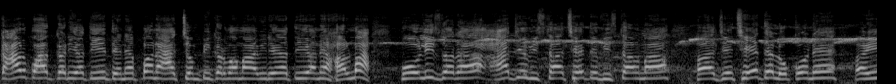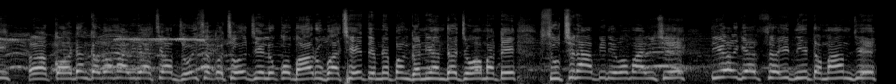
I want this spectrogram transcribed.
કાર પાર્ક કરી હતી તેને પણ આગ ચંપી કરવામાં આવી રહી હતી અને હાલમાં પોલીસ દ્વારા આ જે વિસ્તાર છે તે વિસ્તારમાં જે છે તે લોકોને અહીં કોર્ડન કરવામાં આવી રહ્યા છે. આપ જોઈ શકો છો જે લોકો બહાર ઊભા છે તેમને પણ ઘરની અંદર જવા માટે સૂચના આપી દેવામાં આવી છે. ટીયર ગેસ સહિતની તમામ જે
